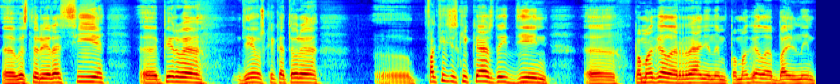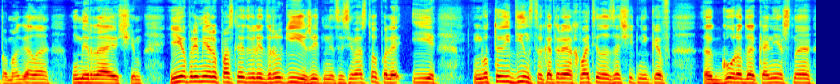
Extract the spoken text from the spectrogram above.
Э, в истории России э, первая девушка, которая фактически каждый день помогала раненым, помогала больным, помогала умирающим. Ее примеру последовали другие жительницы Севастополя. И вот то единство, которое охватило защитников города, конечно,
